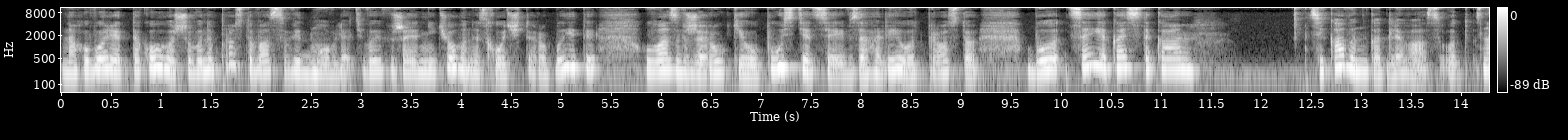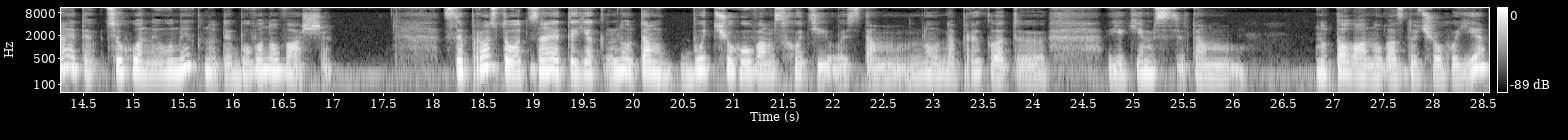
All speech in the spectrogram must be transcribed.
наговорять такого, що вони просто вас відмовлять. Ви вже нічого не схочете робити, у вас вже руки опустяться і взагалі от просто. Бо це якась така цікавинка для вас. От знаєте, цього не уникнути, бо воно ваше. Це просто, от знаєте, як ну там будь-чого вам схотілось. Там, ну, наприклад, е, якимсь там ну, талант у вас до чого є,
